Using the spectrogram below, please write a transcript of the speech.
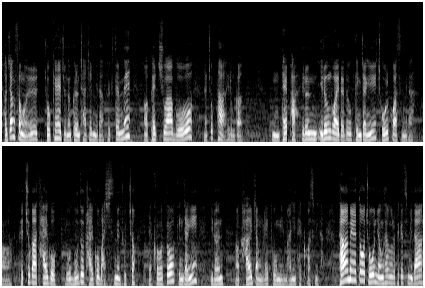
저장성을 좋게 해주는 그런 자재입니다. 그렇기 때문에 어, 배추와 무, 쪽파 이런 거, 음, 대파 이런 이런 거에 대해도 굉장히 좋을 것 같습니다. 어, 배추가 달고 그리고 무도 달고 맛있으면 좋죠. 예, 그것도 굉장히 이런 어, 가을 작물에 도움이 많이 될 것 같습니다. 다음에 또 좋은 영상으로 뵙겠습니다.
